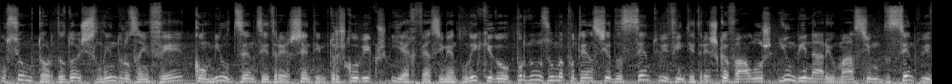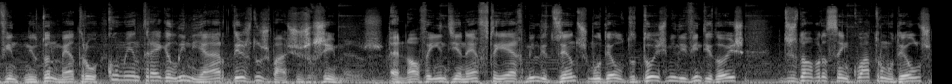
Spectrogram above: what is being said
O seu motor de dois cilindros em V, com 1203 cm3 e arrefecimento líquido, produz uma potência de 123 cavalos e um binário máximo de 120 Nm, com uma entrega linear desde os baixos regimes. A nova Indian FTR 1200, modelo de 2022, desdobra-se em quatro modelos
